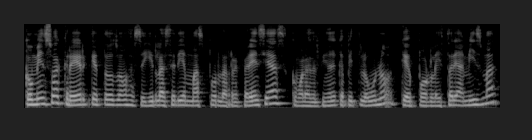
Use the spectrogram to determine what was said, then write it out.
Comienzo a creer que todos vamos a seguir la serie más por las referencias, como las del final del capítulo 1, que por la historia misma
